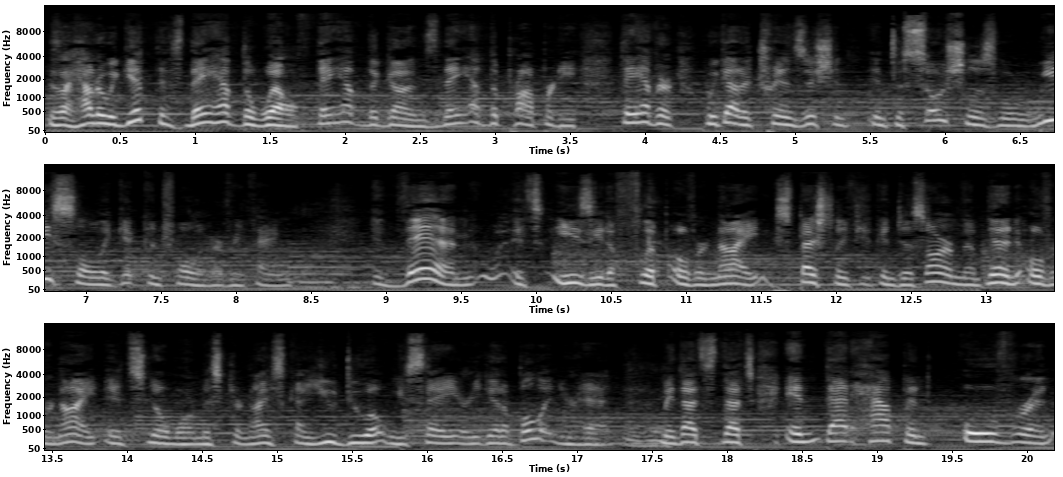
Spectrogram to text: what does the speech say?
it's like, how do we get this? They have the wealth, they have the guns, they have the property, they have, we got to transition into socialism where we slowly get control of everything. And then it's easy to flip overnight, especially if you can disarm them. Then overnight, it's no more Mr. Nice Guy. You do what we say, or you get a bullet in your head. Mm-hmm. I mean, that's that's and that happened over and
